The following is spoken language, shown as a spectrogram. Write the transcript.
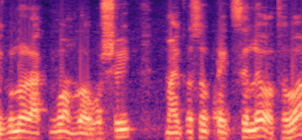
এগুলো রাখব। আমরা অবশ্যই মাইক্রোসফট এক্সেলে অথবা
